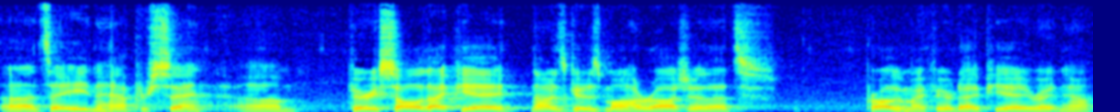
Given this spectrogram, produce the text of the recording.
Uh, it's at 8.5%. Um, very solid IPA. Not as good as Maharaja. That's probably my favorite IPA right now.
